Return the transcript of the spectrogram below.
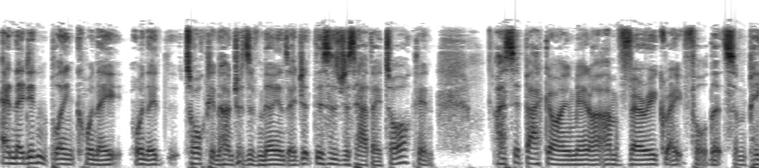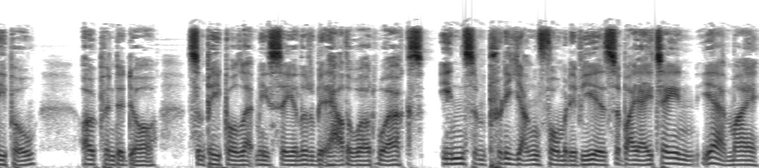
and they didn't blink when they, when they talked in hundreds of millions. Just, this is just how they talked. And I sit back going, man, I'm very grateful that some people opened a door. Some people let me see a little bit how the world works in some pretty young formative years. So by 18, yeah, my,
